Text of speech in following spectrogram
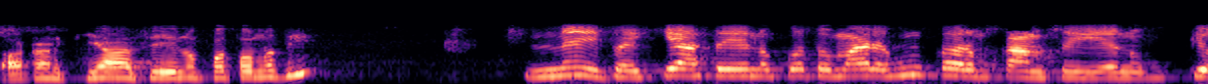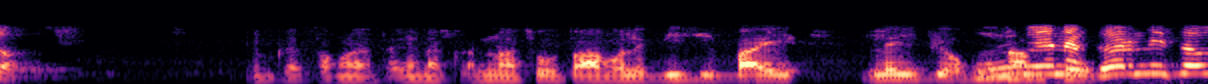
પાટણ ક્યાં છે એનો પતો નથી? નહીં ભાઈ ક્યાં છે એનો પતો? મારે શું કરમ કામ છે એનું? કયો? એમ કે તમે તો એના ઘરના છો તો આ ભલે બીજી બાઈ લઈ ગયો હું નામ એના ઘર ઘરની સૌ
